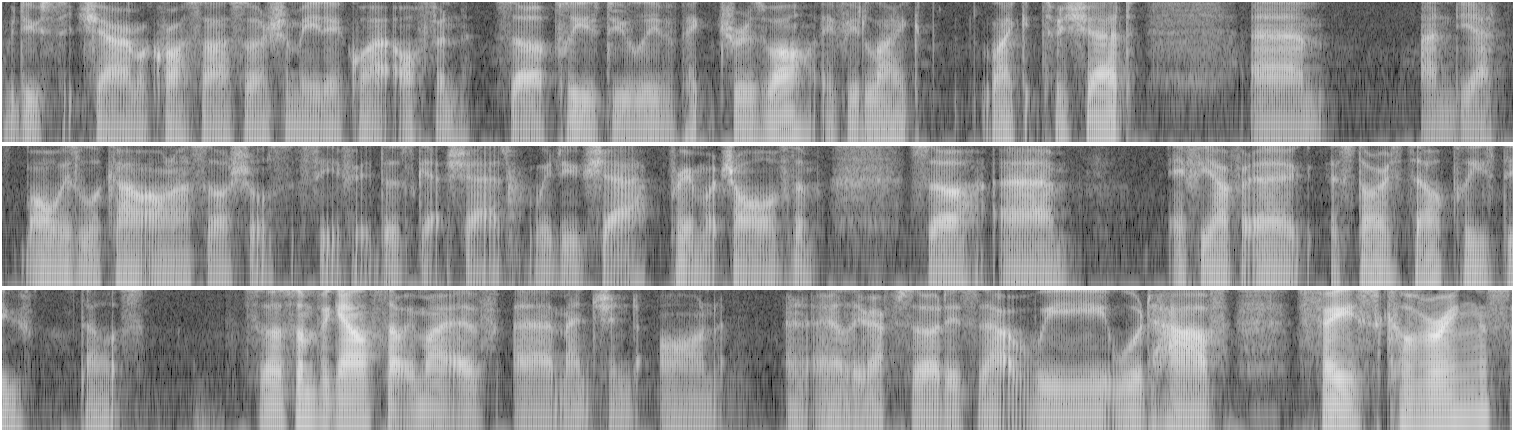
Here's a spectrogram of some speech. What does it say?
we do share them across our social media quite often. So please do leave a picture as well if you'd like like it to be shared. Um, and yeah, always look out on our socials to see if it does get shared. We do share pretty much all of them. So um, if you have a, a story to tell, please do tell us. So something else that we might have uh, mentioned on an earlier episode is that we would have face coverings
